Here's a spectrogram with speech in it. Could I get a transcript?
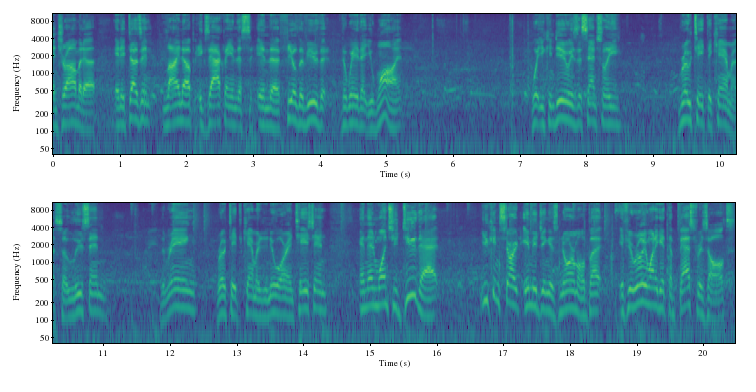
Andromeda, and it doesn't line up exactly in, this, in the field of view that, the way that you want, what you can do is essentially rotate the camera. So loosen the ring, rotate the camera to new orientation, and then once you do that, you can start imaging as normal, but if you really want to get the best results,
